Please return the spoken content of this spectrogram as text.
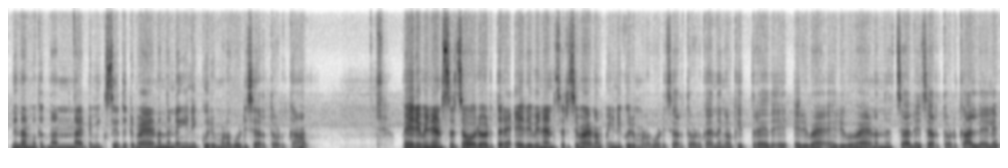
ഇനി നമുക്ക് നന്നായിട്ട് മിക്സ് ചെയ്തിട്ട് വേണമെന്നുണ്ടെങ്കിൽ ഇനി കുരുമുളക് പൊടി ചേർത്ത് കൊടുക്കാം. അപ്പോൾ എരിവിനനുസരിച്ച് ഓരോരുത്തർ എരിവിനനുസരിച്ച് വേണം ഇനി കുരുമുളക് പൊടി ചേർത്ത് കൊടുക്കാൻ. നിങ്ങൾക്ക് ഇത്ര എരിവ് എരിവ് വേണമെന്ന് വെച്ചാൽ ചേർത്ത് കൊടുക്കുക അല്ലെങ്കിൽ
